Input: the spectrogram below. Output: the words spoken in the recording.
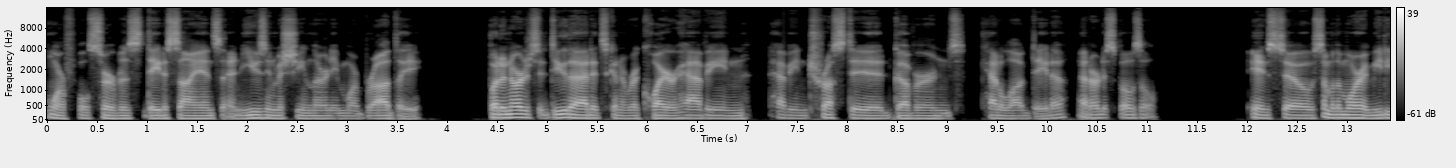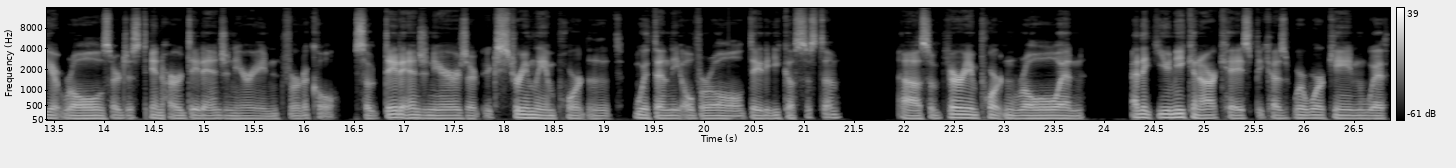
more full service data science and using machine learning more broadly. But in order to do that, it's going to require having having trusted, governed catalog data at our disposal. And so some of the more immediate roles are just in our data engineering vertical. So data engineers are extremely important within the overall data ecosystem. Uh, so very important role and I think unique in our case because we're working with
